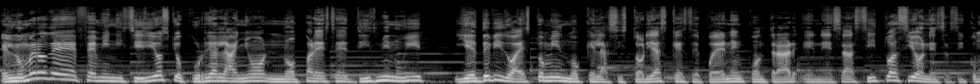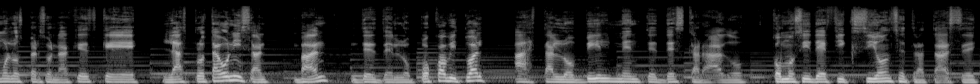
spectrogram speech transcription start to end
El número de feminicidios que ocurre al año no parece disminuir y es debido a esto mismo que las historias que se pueden encontrar en esas situaciones, así como los personajes que las protagonizan, van desde lo poco habitual hasta lo vilmente descarado, como si de ficción se tratase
